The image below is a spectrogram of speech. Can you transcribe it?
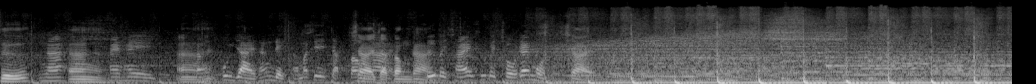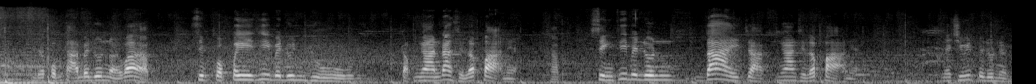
ซื้อนะอ่า ให้ให้อ่าทั้งผู้ใหญ่ทั้งเด็กสามารถที่จะจับต้องใช่ได้จับต้องได้ ซื้อไปใช้ซื้อไปโชว์ได้หมด ใช่ เดี๋ยวผมถามเบดุลหน่อยว่า ครับสิบกว่าปีที่เบดุลอยู่กับงานด้านศิลปะเนี่ยครับ สิ่งที่เบดุลได้จากงานศิลปะเนี่ยในชีวิตเบดุลเนี่ย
